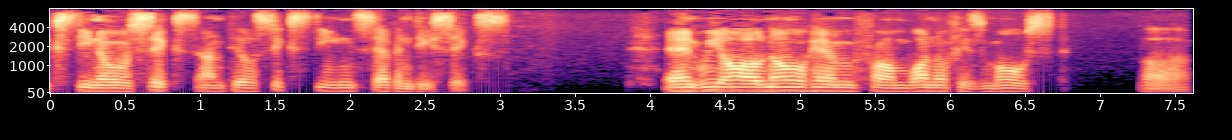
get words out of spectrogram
1606 until 1676. And we all know him from one of his most uh,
